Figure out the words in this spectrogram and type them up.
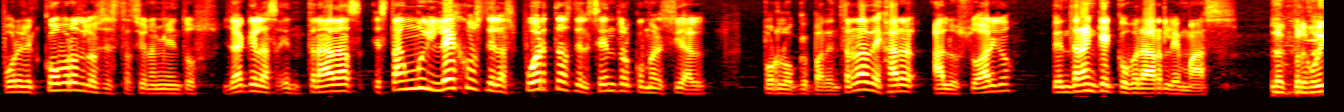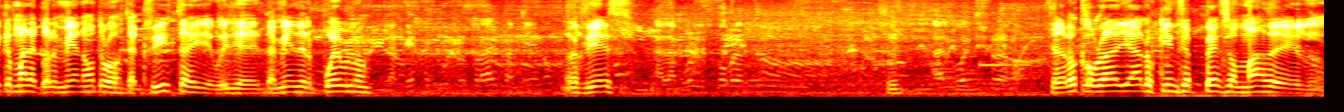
por el cobro de los estacionamientos, ya que las entradas están muy lejos de las puertas del centro comercial por lo que para entrar a dejar al usuario tendrán que cobrarle más. Los perjudica más la economía a nosotros los taxistas y, también del pueblo. Así es. Se le va a cobrar ya los 15 pesos más del...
